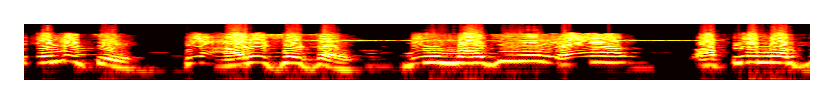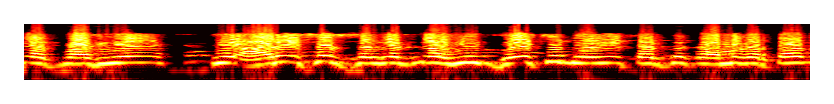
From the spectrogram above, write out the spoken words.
प्रेमाचे हे आर एस एस आहे. म्हणून माझी ह्या आपल्या मार्फत मागणी आहे की आर एस एस संघटना ही देश सारखे कामं करतात.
